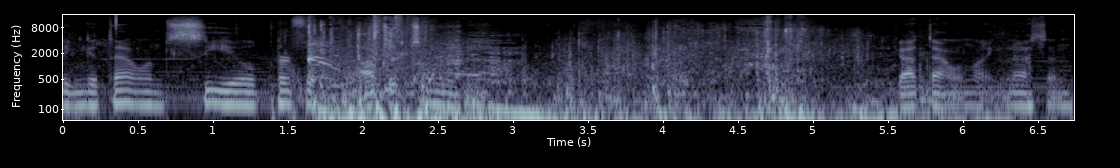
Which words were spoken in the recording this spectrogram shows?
Mind, didn't get that one. Seal, perfect opportunity. Got that one like nothing.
